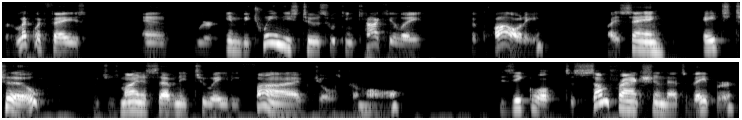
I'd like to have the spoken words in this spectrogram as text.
for the liquid phase, and we're in between these two, so we can calculate the quality by saying H2, which is minus 7285 joules per mole, is equal to some fraction that's vapor,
